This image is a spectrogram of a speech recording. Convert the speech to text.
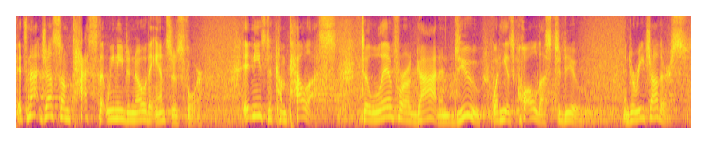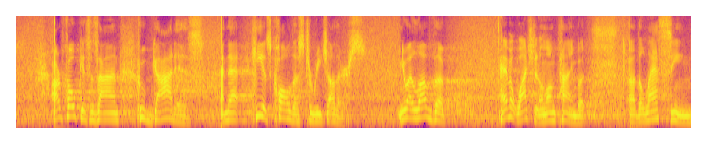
It's not just some test that we need to know the answers for. It needs to compel us to live for our God and do what He has called us to do and to reach others. Our focus is on who God is and that He has called us to reach others. You know, I love the, I haven't watched it in a long time, but uh, the last scene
